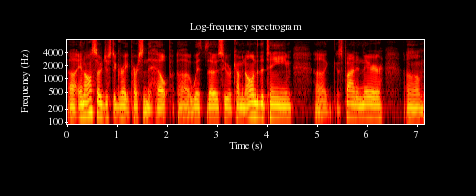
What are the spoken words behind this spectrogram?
Uh, and also just a great person to help uh, with those who are coming onto the team, uh, finding their um,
